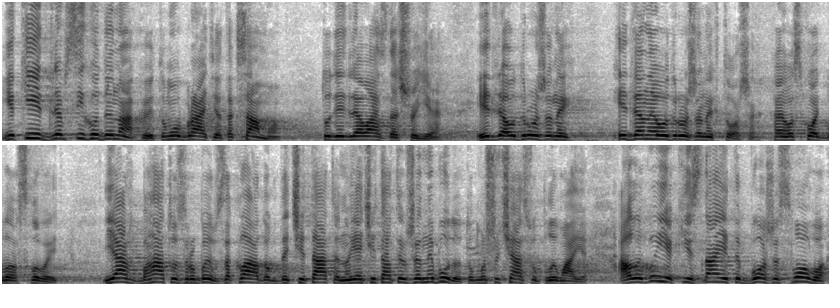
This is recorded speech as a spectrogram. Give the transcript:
які для всіх одинакові. Тому, браття, так само тут і для вас дещо є. І для одружених, і для неодружених теж. Хай Господь благословить. Я багато зробив закладок, де читати, але я читати вже не буду, тому що час upливає. Але ви, які знаєте Боже Слово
